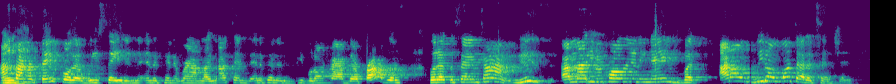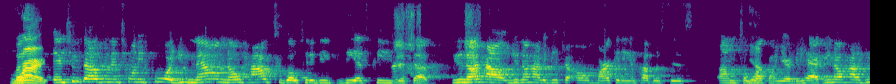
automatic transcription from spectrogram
I'm mm. kind of thankful that we stayed in the independent realm. Like not saying the independent people don't have their problems, but at the same time, you, I'm not even calling any names, but I don't we don't want that attention. But right. in 2024, you now know how to go to the D- DSPs yourself. You know how you know how to get your own marketing and publicists um, to yep. work on your behalf. You know how to do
